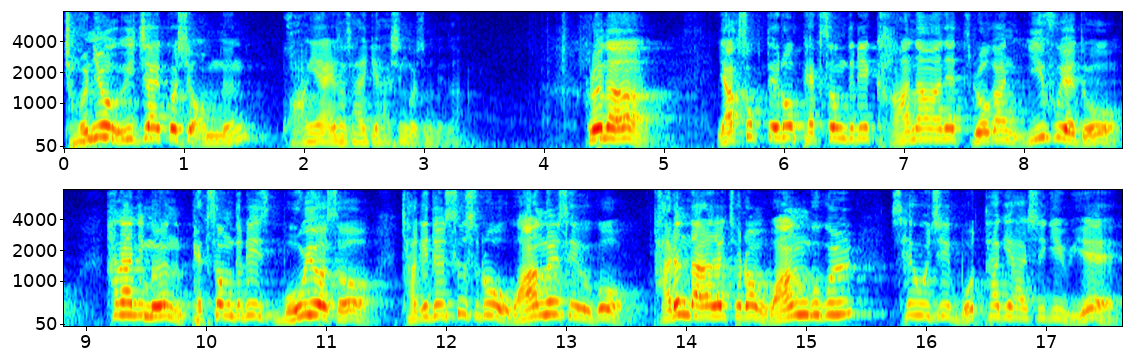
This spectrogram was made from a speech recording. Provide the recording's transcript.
전혀 의지할 것이 없는 광야에서 살게 하신 것입니다. 그러나 약속대로 백성들이 가나안에 들어간 이후에도 하나님은 백성들이 모여서 자기들 스스로 왕을 세우고 다른 나라들처럼 왕국을 세우지 못하게 하시기 위해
